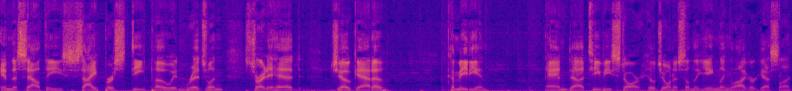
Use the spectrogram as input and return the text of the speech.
in the southeast. Cypress Depot in Ridgeland. Straight ahead, Joe Gatto, comedian and uh, TV star. He'll join us on the Yuengling Lager guest line.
